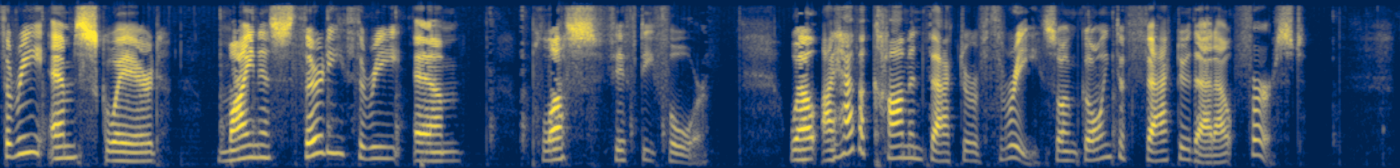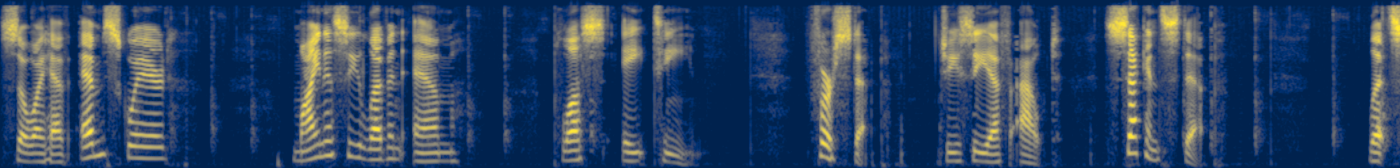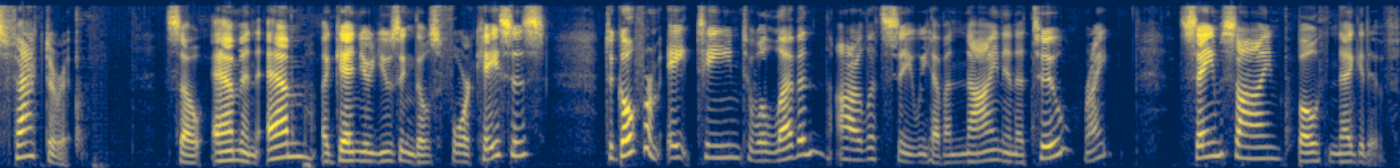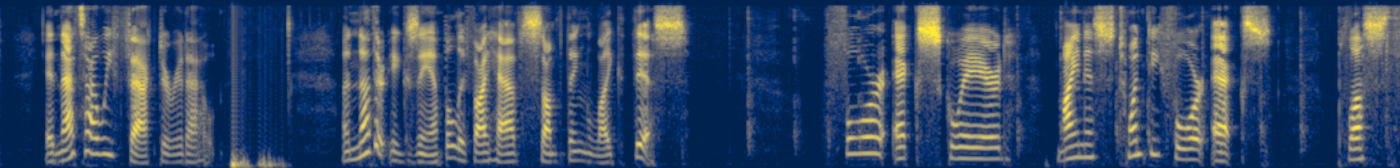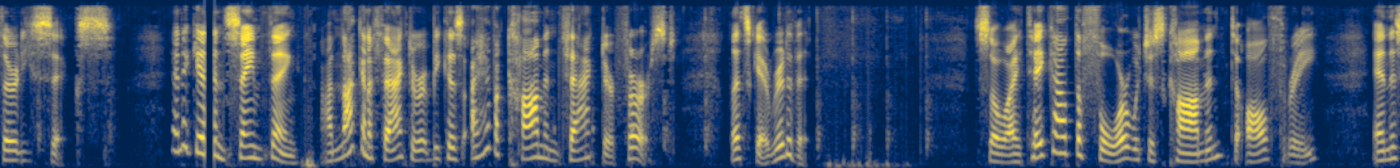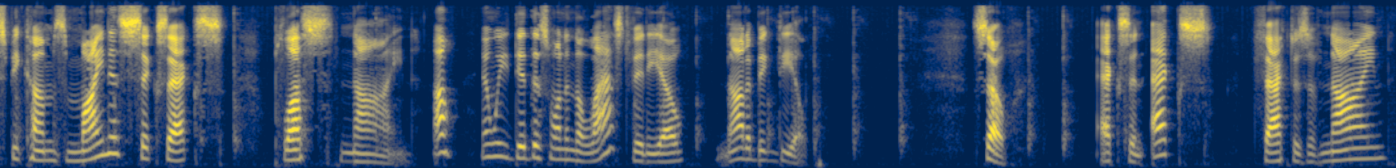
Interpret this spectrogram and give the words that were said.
3m squared minus 33m plus 54. Well, I have a common factor of 3, so I'm going to factor that out first. So I have m squared minus 11m plus 18. First step, GCF out. Second step, Let's factor it. So m and m, again, you're using those four cases. To go from 18 to 11, uh, let's see, we have a 9 and a 2, right? Same sign, both negative. And that's how we factor it out. Another example, if I have something like this. 4x squared minus 24x plus 36. And again, same thing. I'm not going to factor it because I have a common factor first. Let's get rid of it. So I take out the 4, which is common to all three, and this becomes minus 6x plus 9. Oh, and we did this one in the last video. Not a big deal. So, x and x, factors of 9,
